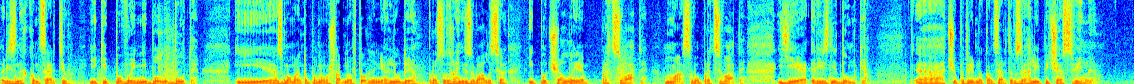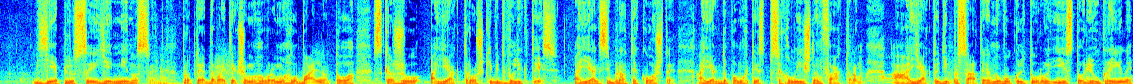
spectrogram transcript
різних концертів, які повинні були бути. І з моменту повномасштабного вторгнення люди просто зорганізувалися і почали працювати, масово працювати. Є різні думки. Е, чи потрібно концерти взагалі під час війни? Є плюси, є мінуси. Проте, давайте, якщо ми говоримо глобально, то скажу, а як трошки відволіктись, а як зібрати кошти, а як допомогти з психологічним фактором, а як тоді писати нову культуру і історію України,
